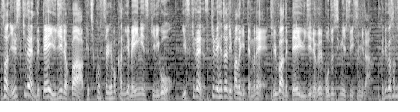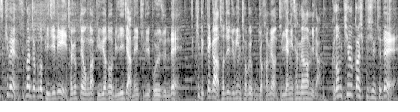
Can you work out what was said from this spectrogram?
우선 1스킬은 늑대의 유지력과 배치 코스트를 회복하는 게 메인인 스킬이고 2스킬은 스킬의 회전이 빠르기 때문에 딜과 늑대의 유지력을 모두 챙길 수 있습니다. 그리고 3스킬은 순간적으로 비질이 저격 대원과 비벼도 밀리지 않을 딜을 보여주는데 특히 늑대가 저지 중인 적을 공격하면 딜량이 상당합니다. 그럼 키울까 싶으실 텐데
